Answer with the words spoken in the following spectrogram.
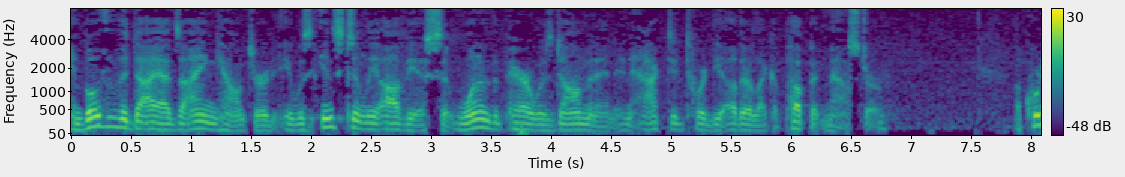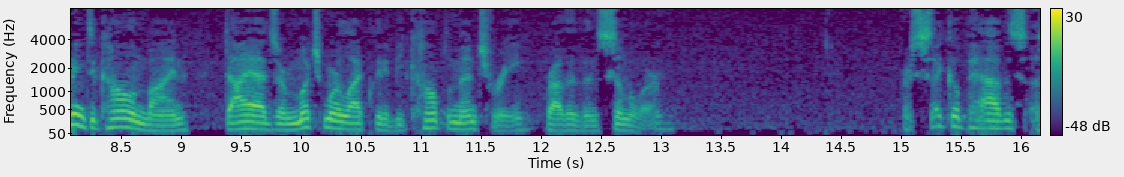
In both of the dyads I encountered, it was instantly obvious that one of the pair was dominant and acted toward the other like a puppet master. According to Columbine, dyads are much more likely to be complementary rather than similar. Are psychopaths a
